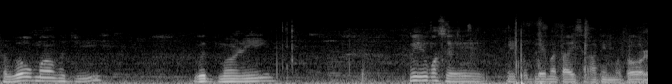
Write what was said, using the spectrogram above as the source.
Hello mga ka-G. Good morning. Ngayon kasi may problema tayo sa ating motor.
